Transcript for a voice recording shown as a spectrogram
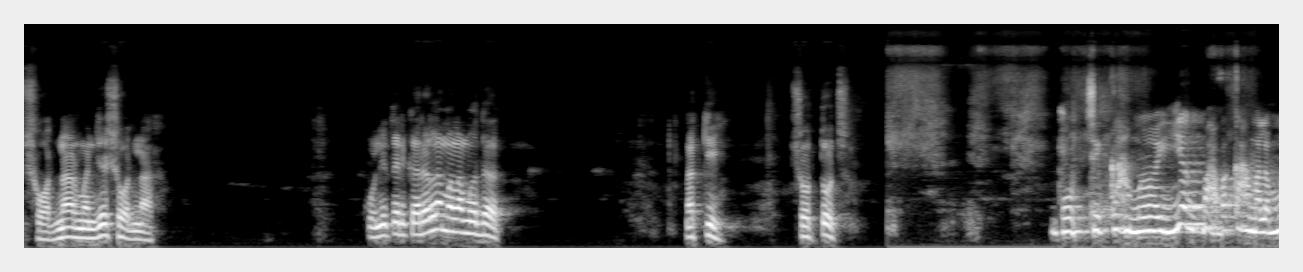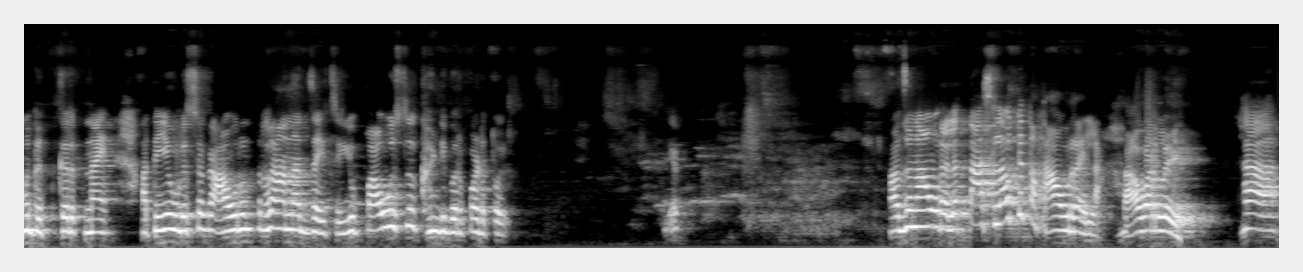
शोधणार म्हणजे शोधणार. कोणीतरी करेल ना मला मदत. नक्की. शोधतोच. रोजची काम एक बाबा कामाला मदत करत नाही. आता एवढं सगळं आवरून रानात जायचं. यो पाऊस खंडीभर पडतोय. अजून आवरायला तास लावते आता आवरायला. आवरलंय. हा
